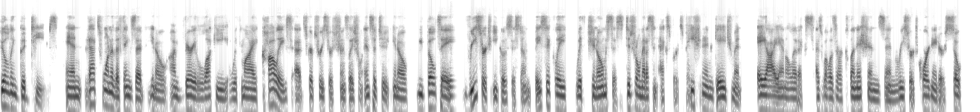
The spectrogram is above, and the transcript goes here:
building good teams. And that's one of the things that, you know, I'm very lucky with my colleagues at Scripps Research Translational Institute. You know, we built a research ecosystem basically with genomicists, digital medicine experts, patient engagement, AI analytics, as well as our clinicians and research coordinators. So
